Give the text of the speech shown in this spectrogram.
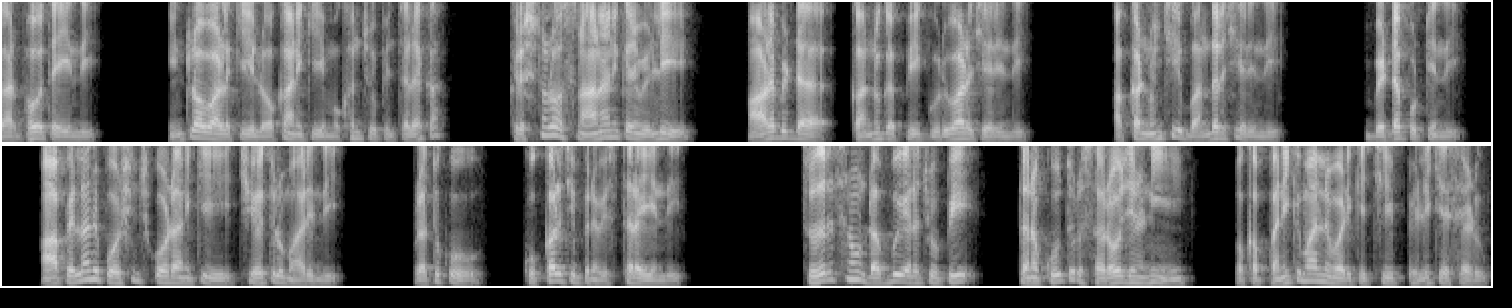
గర్భవతి అయింది. ఇంట్లో వాళ్ళకి లోకానికి ముఖం చూపించలేక కృష్ణలో స్నానానికని వెళ్ళి ఆడబిడ్డ కన్నుగప్పి గుడివాడ చేరింది. అక్కడి నుంచి బందరు చేరింది. బిడ్డ పుట్టింది. ఆ పిల్లని పోషించుకోవడానికి చేతులు మారింది. బ్రతుకు కుక్కలు చింపిన విస్తరయ్యింది సుదర్శనం డబ్బు ఎరచూపి తన కూతురు సరోజిని ఒక పనికిమాలిన వాడికిచ్చి పెళ్ళి చేశాడు.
